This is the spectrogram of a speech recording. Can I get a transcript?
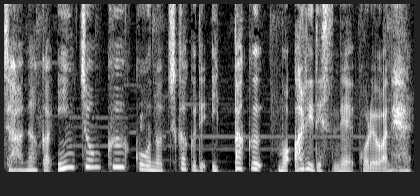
じゃあなんかインチョン空港の近くで一泊もありですね。これはね。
